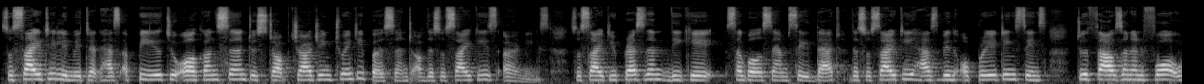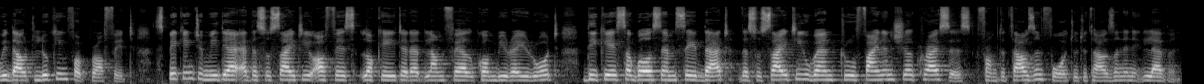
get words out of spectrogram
Society Limited has appealed to all concerned to stop charging 20% of the society's earnings. Society President DK Sagolsam said that the society has been operating since 2004 without looking for profit. Speaking to media at the society office located at Lamphel, Kombirai Road, DK Sagolsam said that the society went through financial crisis from 2004 to 2011.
